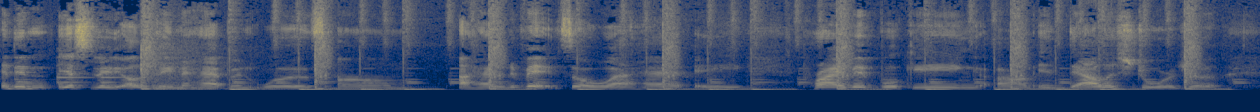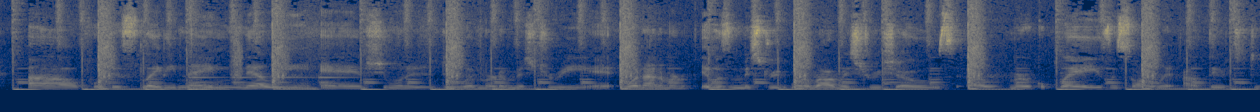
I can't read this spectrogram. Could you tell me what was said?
and then yesterday the other thing that happened was um, I had an event. So I had a private booking um, in Dallas, Georgia. Uh, for this lady named Nellie, and she wanted to do a murder mystery. And, well, not a murder, it was a mystery, one of our mystery shows of miracle plays, and so I went out there to do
